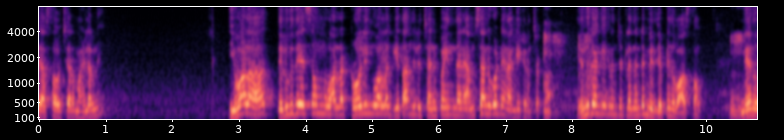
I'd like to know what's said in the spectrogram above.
చేస్తూ వచ్చారు మహిళల్ని? ఇవాళ తెలుగుదేశం వాళ్ళ ట్రోలింగ్ వల్ల గీతాంజలి చనిపోయిందనే అంశాన్ని కూడా నేను అంగీకరించట్లా. ఎందుకు అంగీకరించట్లేదంటే మీరు చెప్పింది వాస్తవం. నేను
